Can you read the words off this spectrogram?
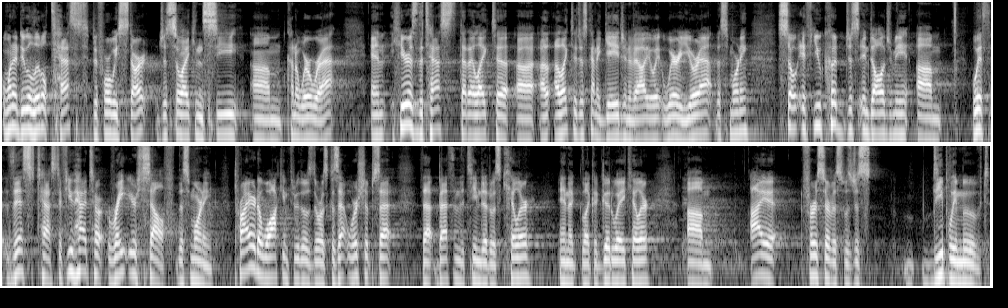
I want to do a little test before we start, just so I can see um, kind of where we're at. And here's the test that I like to uh, I, I like to just kind of gauge and evaluate where you're at this morning. So if you could just indulge me um, with this test, if you had to rate yourself this morning prior to walking through those doors, because that worship set that Beth and the team did was killer in a, like a good way killer. Um, I first service was just deeply moved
